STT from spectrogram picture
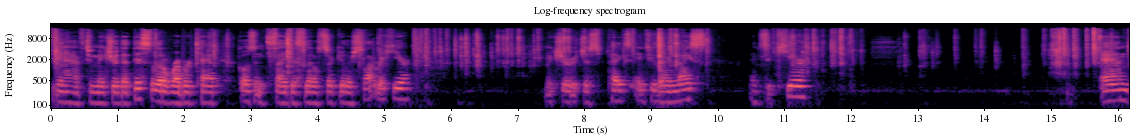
you're gonna have to make sure that this little rubber tab goes inside this little circular slot right here. Make sure it just pegs into there nice and secure. And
